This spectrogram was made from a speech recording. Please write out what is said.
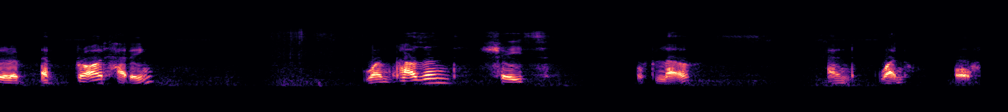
under a broad heading 1000 Shades of Love and One Off.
